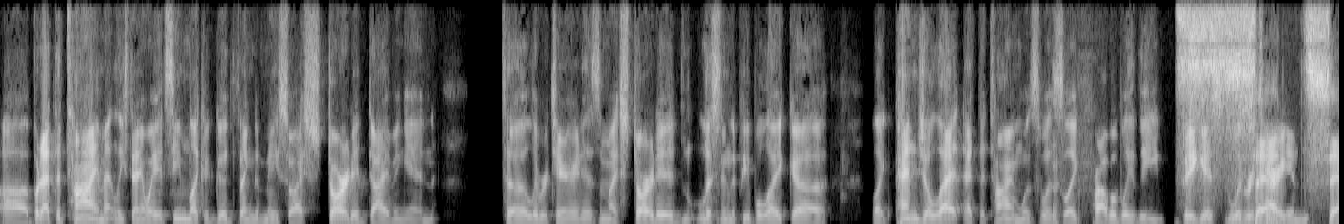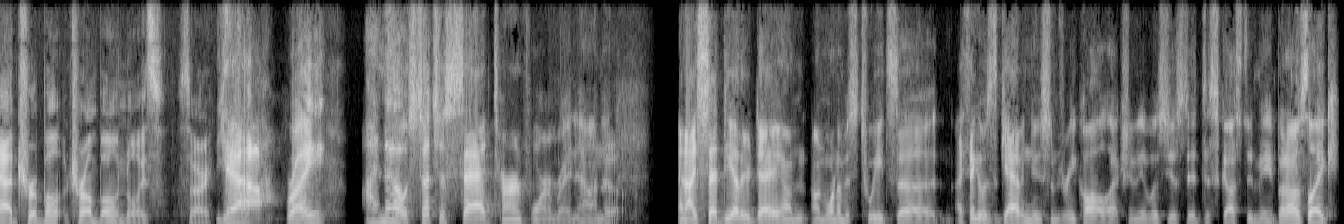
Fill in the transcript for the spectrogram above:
Uh, but at the time, at least anyway, it seemed like a good thing to me. So I started diving in to libertarianism. I started listening to people like, uh, like Penn Jillette at the time was was like probably the biggest libertarian sad, sad trombone, trombone noise. Sorry. Yeah, right. I know, such a sad turn for him right now. And yeah. and I said the other day on on one of his tweets, uh, I think it was Gavin Newsom's recall election. It was just it disgusted me, but I was like,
